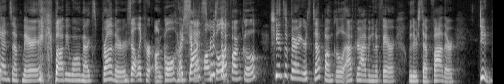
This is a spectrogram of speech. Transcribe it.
ends up marrying Bobby Womack's brother. is that like her uncle, her I step guess her step uncle. She ends up marrying her step uncle after having an affair with her stepfather. Dude,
